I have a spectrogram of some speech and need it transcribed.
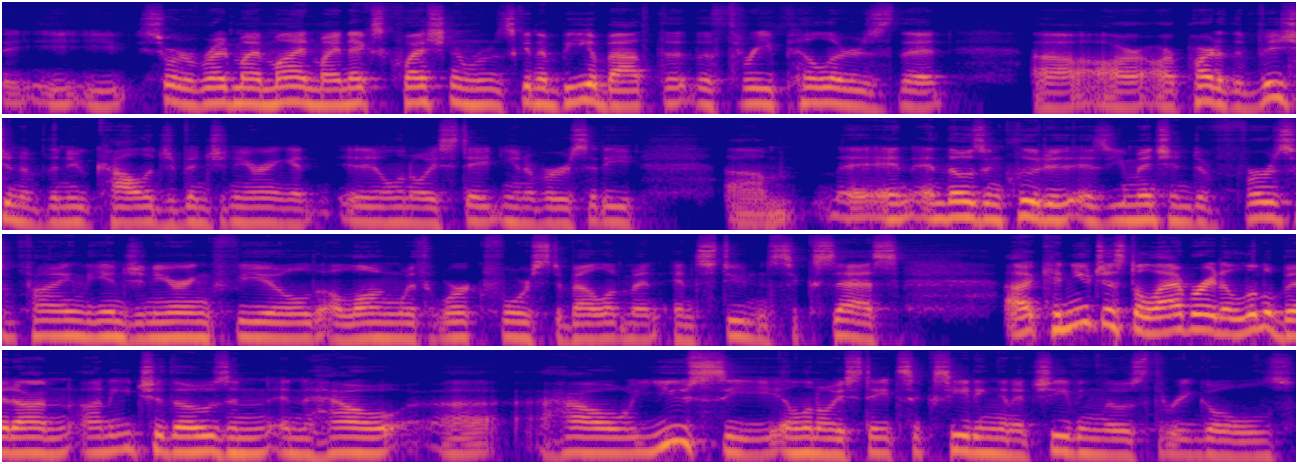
you, sort of read my mind. My next question was going to be about the, the three pillars that uh, are, are part of the vision of the new College of Engineering at Illinois State University. Um, and, and those included, as you mentioned, diversifying the engineering field along with workforce development and student success. Uh, can you just elaborate a little bit on on each of those and and how uh, how you see Illinois State succeeding in achieving those three goals?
